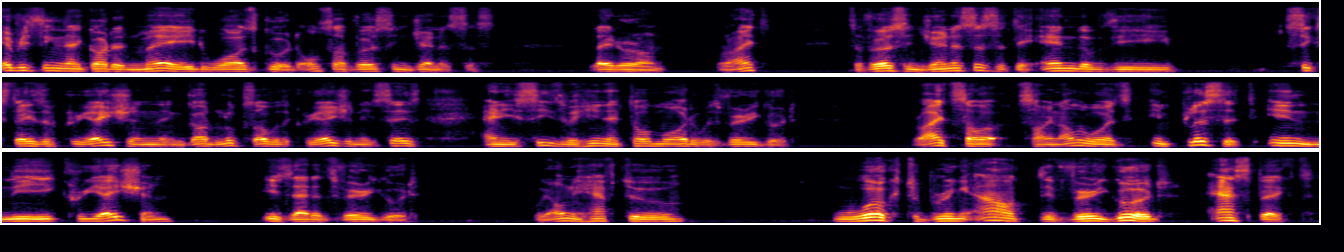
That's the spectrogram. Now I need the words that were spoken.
Everything that God had made was good. Also a verse in Genesis later on, right? It's a verse in Genesis at the end of the six days of creation. And God looks over the creation. He says, and he sees Vahine it was very good right? So, so in other words, implicit in the creation is that it's very good. We only have to work to bring out the very good aspect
